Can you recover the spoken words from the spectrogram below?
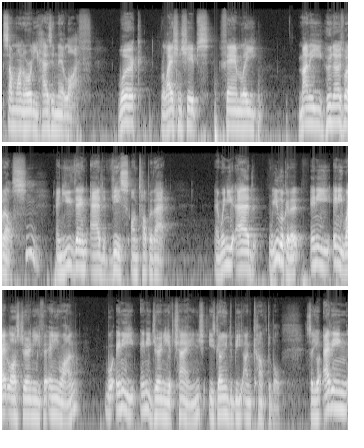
someone already has in their life work relationships family money who knows what else hmm. and you then add this on top of that and when you add when you look at it any any weight loss journey for anyone well any any journey of change is going to be uncomfortable so you're adding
